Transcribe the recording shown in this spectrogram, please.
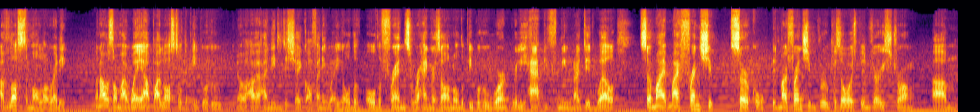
I've lost them all already when I was on my way up, I lost all the people who, you know, I, I, needed to shake off anyway. All the all the friends who were hangers on, all the people who weren't really happy for me when I did well. So my my friendship circle, my friendship group has always been very strong. Um,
